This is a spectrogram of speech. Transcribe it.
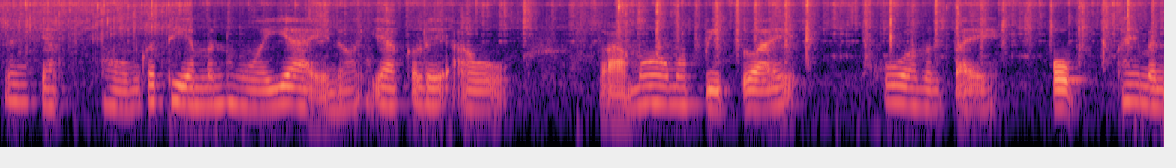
เนื่องจากหอมกระเทียมมันหัวใหญ่เนาะย่าก็เลยเอาฝาหม้อมาปิดไว้ คั่วมันไป อบให้มัน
